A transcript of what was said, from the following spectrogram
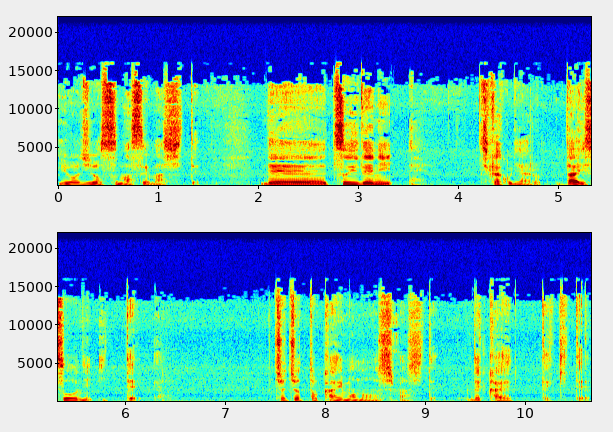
用事を済ませまして。でついでに近くにあるダイソーに行ってちょちょっと買い物をしましてで帰ってきて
